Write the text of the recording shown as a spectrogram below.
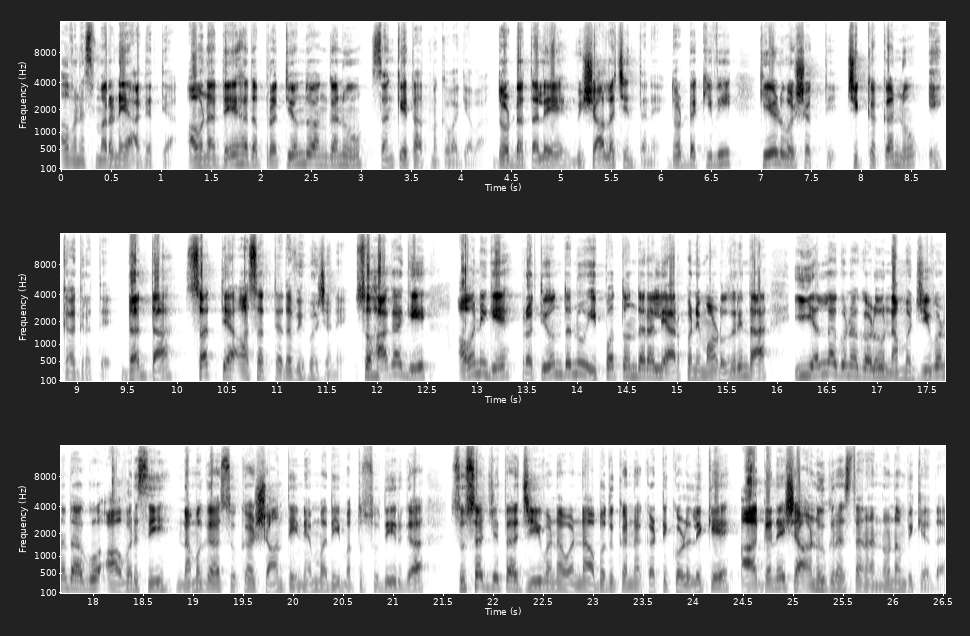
ಅವನ ಸ್ಮರಣೆ ಅಗತ್ಯ. ಅವನ ದೇಹದ ಪ್ರತಿಯೊಂದು ಅಂಗನೂ ಸಂಕೇತಾತ್ಮಕವಾಗ್ಯವ. ದೊಡ್ಡ ತಲೆ, ವಿಶಾಲ ಚಿಂತನೆ. ದೊಡ್ಡ ಕಿವಿ, ಕೇಳುವ ಶಕ್ತಿ. ಚಿಕ್ಕ ಕಣ್ಣು, ಏಕಾಗ್ರತೆ. ದಂತ, ಸತ್ಯ, ಅಸತ್ಯದ ವಿಭಜನೆ. ಸೊ ಹಾಗಾಗಿ ಅವನಿಗೆ ಪ್ರತಿಯೊಂದನ್ನು ಇಪ್ಪತ್ತೊಂದರಲ್ಲಿ ಅರ್ಪಣೆ ಮಾಡೋದ್ರಿಂದ ಈ ಎಲ್ಲ ಗುಣಗಳು ನಮ್ಮ ಜೀವನದಾಗೂ ಆವರಿಸಿ ನಮಗ ಸುಖ, ಶಾಂತಿ, ನೆಮ್ಮದಿ ಮತ್ತು ಸುದೀರ್ಘ, ಸುಸಜ್ಜಿತ ಜೀವನವನ್ನ ಬದುಕನ್ನ ಕಟ್ಟಿಕೊಳ್ಳಲಿಕ್ಕೆ ಆ ಗಣೇಶ ಅನುಗ್ರಹಿಸ್ತಾನ ಅನ್ನೋ ನಂಬಿಕೆ ಇದೆ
